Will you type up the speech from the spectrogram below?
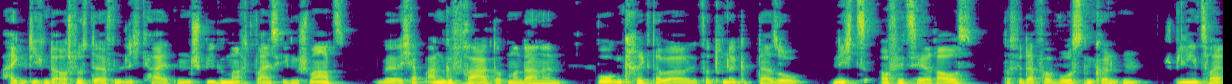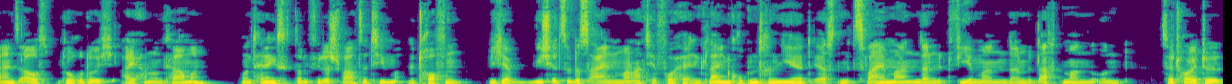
eigentlich unter Ausschluss der Öffentlichkeit ein Spiel gemacht, weiß gegen schwarz. Äh, ich habe angefragt, ob man da einen Bogen kriegt, aber Fortuna gibt da so nichts offiziell raus was wir da verwursten könnten. Spielen 2-1 aus, Tore durch Eihan und Karmann. Und Hennings hat dann für das schwarze Team getroffen. Micha, wie schätzt du das ein? Man hat ja vorher in kleinen Gruppen trainiert, erst mit zwei Mann, dann mit vier Mann, dann mit acht Mann und seit heute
